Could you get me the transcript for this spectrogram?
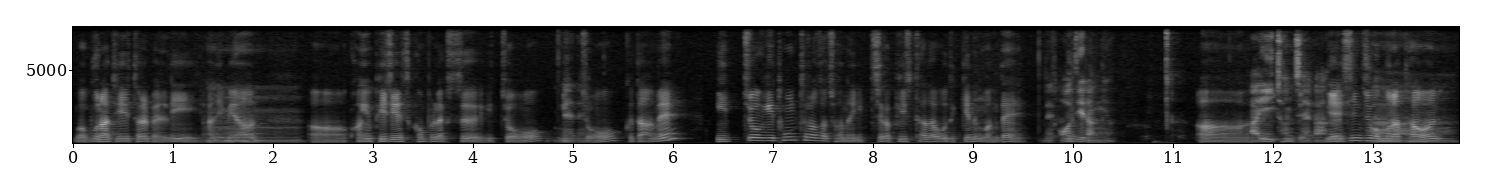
뭐 문화 디지털 밸리 아니면 음, 어, 광역 비즈니스 컴플렉스 이쪽, 네네. 이쪽. 그 다음에 이쪽이 통틀어서 저는 입지가 비슷하다고 느끼는 건데, 네, 어디랑요? 어, 아, 이 전체가 예, 신주거 아, 문화타운,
